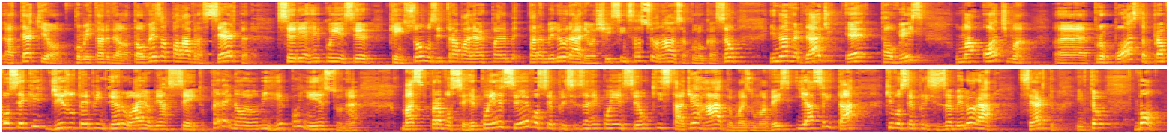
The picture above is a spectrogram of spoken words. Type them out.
até aqui, ó, comentário dela. Talvez a palavra certa seria reconhecer quem somos e trabalhar para, para melhorar. Eu achei sensacional essa colocação e, na verdade, é talvez uma ótima é, proposta para você que diz o tempo inteiro, ah, eu me aceito. Peraí, não, eu me reconheço, né? Mas para você reconhecer, você precisa reconhecer o que está de errado, mais uma vez, e aceitar que você precisa melhorar, certo? Então, bom,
